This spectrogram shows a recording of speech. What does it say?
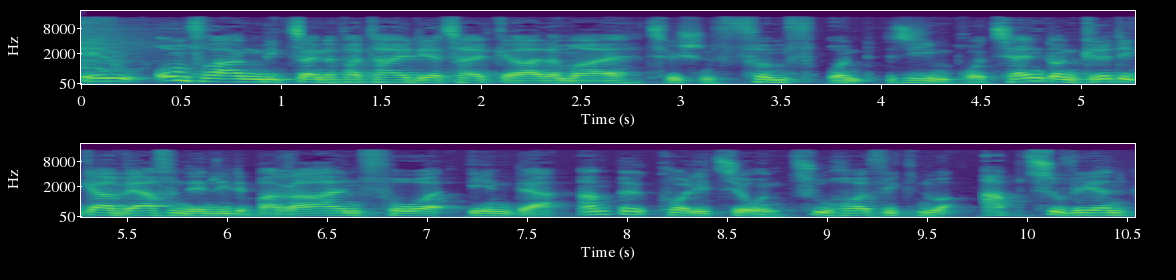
In Umfragen liegt seine Partei derzeit gerade mal zwischen 5 und 7 Prozent und Kritiker werfen den Liberalen vor, in der Ampelkoalition zu häufig nur abzuwehren,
